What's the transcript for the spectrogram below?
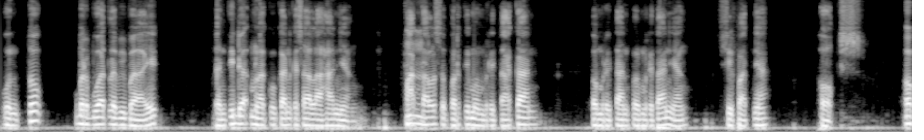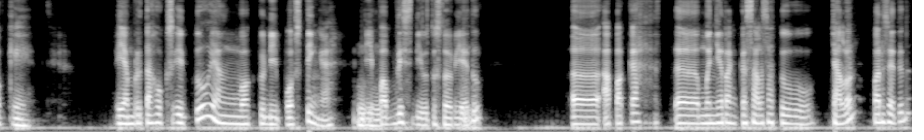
untuk berbuat lebih baik dan tidak melakukan kesalahan yang fatal seperti memberitakan pemberitaan-pemberitaan yang sifatnya hoax. Oke. Yang berita hoax itu yang waktu diposting ya, Mhm. dipublish di Utustoria Mm. itu eh, apakah eh, menyerang ke salah satu calon pada saat itu?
